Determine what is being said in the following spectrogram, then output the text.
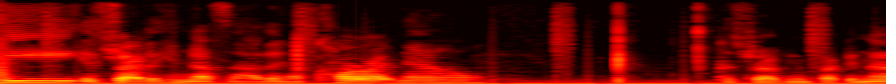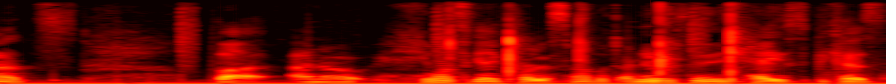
he is driving him nuts not having a car right now. It's driving him fucking nuts. But I know he wants to get this month, which I knew was gonna be the case because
